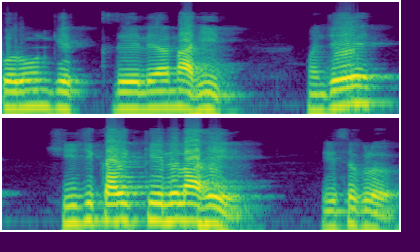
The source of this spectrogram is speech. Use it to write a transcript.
करून घेतलेल्या नाहीत. म्हणजे ही जी काय केलेलं आहे हे सगळं.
